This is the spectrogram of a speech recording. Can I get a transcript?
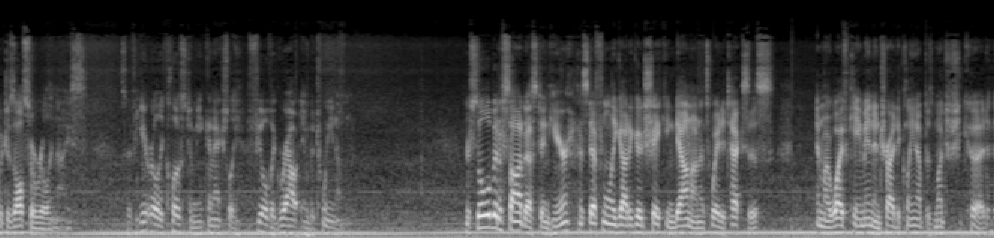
which is also really nice. So if you get really close to them, you can actually feel the grout in between them. There's still a little bit of sawdust in here. It's definitely got a good shaking down on its way to Texas. And my wife came in and tried to clean up as much as she could.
